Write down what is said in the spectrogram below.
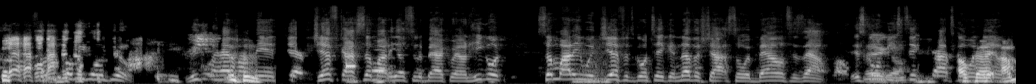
we gonna do. We gonna have my man Jeff. Jeff got somebody else in the background. He going somebody with Jeff is gonna take another shot so it balances out. It's There gonna be go. six shots going Okay, down. I'm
